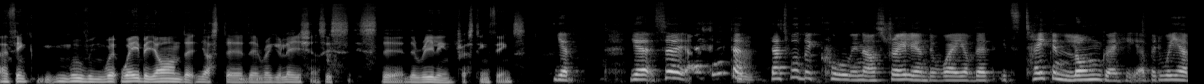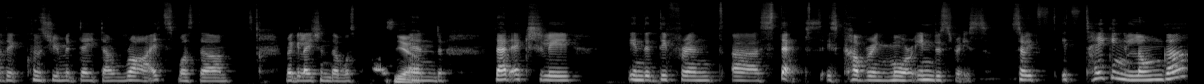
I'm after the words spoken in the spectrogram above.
I think moving way, way beyond the, just the, the regulations is, is the, the really interesting things. Yep. Yeah, so I think that mm. that will be cool in Australia in the way of that it's taken longer here, but we have the consumer data rights was the regulation that was passed, yeah. and that actually in the different uh, steps is covering more industries. So it's it's taking longer,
